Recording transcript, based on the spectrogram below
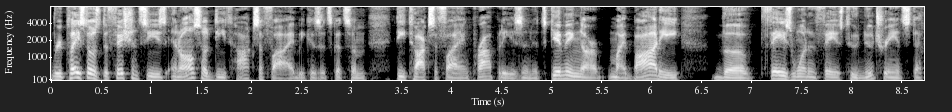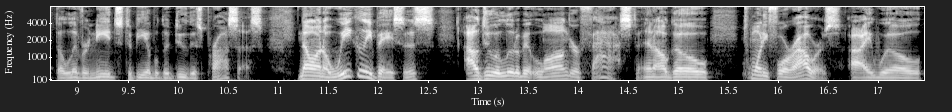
replace those deficiencies and also detoxify because it's got some detoxifying properties and it's giving our my body the phase 1 and phase 2 nutrients that the liver needs to be able to do this process. Now on a weekly basis, I'll do a little bit longer fast and I'll go 24 hours. I will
